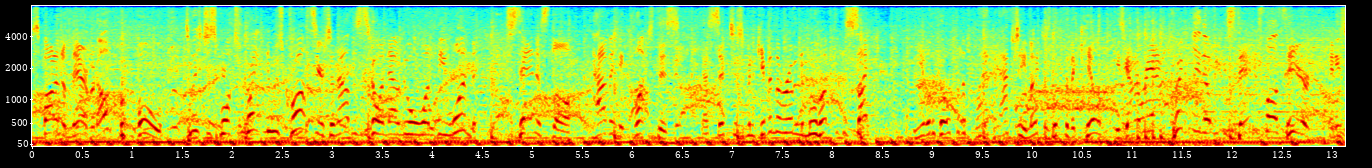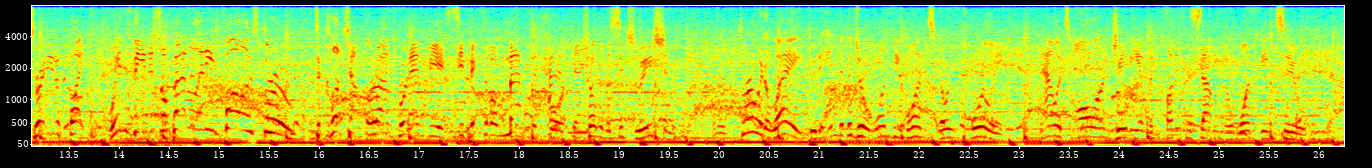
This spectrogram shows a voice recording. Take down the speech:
Spotted him there, but oh, oh, Twistzz just walks right into his crosshair, so now this is going down to a 1v1. Stanislaw having to clutch this. Now Sixer's been given the room to move up to the site, be able to go for the plant, but actually he might just look for the kill. He's got to react quickly, though, because Stanislaw's here, and he's ready to fight. Wins the initial battle, and he follows through to clutch out the round for EnVyUs. He picks up a massive four control of the situation, and then threw it away due to individual 1v1s going poorly. Now it's all on JDM to clutch this out in a 1v2.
